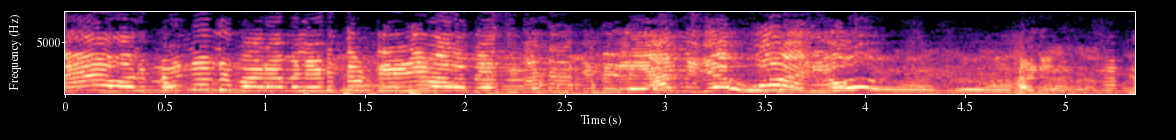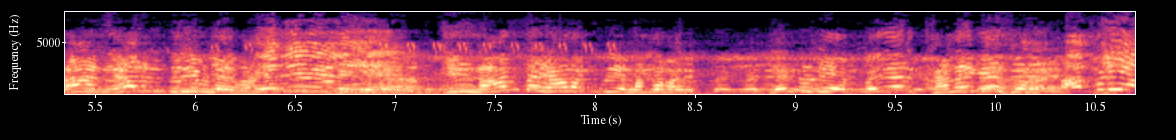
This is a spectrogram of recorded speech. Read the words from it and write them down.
ஏன் ஒரு பெண் என்று பாராமல் எடுத்து விட்டு இழிவாக பேசிக் கொண்டிருக்கின்றீர்களே யார் நீங்க ஹூ ஆர் யூ அடி, நான் யாரும் தெரியவில்லை இவன். தெரியவில்லையே இந்நாட்டை யாருக்கு மன்னவன் என்னுடைய பெயர் கனகேஸ்வரன் அப்படியா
